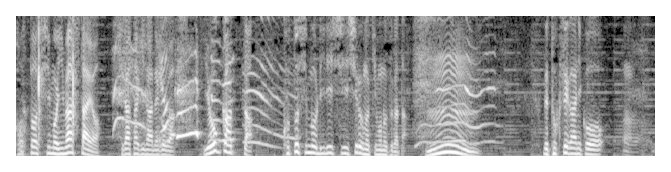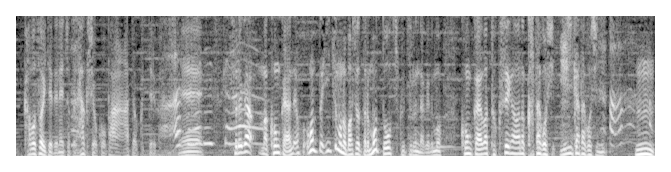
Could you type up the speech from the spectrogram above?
今年もいましたよ。白鷺の姉子が。よかった今年も凛々しい白の着物姿。うん。で特製側にこう、うんか細い手でねちょっとね拍手をこうバーンって送ってる感じねそれが、まあ、今回はね本当いつもの場所だったらもっと大きく映るんだけども今回は特製側の肩越し右肩越しに。うん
